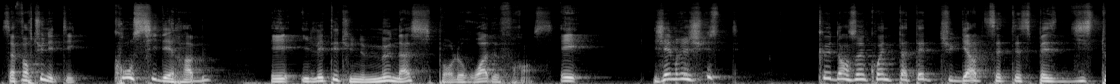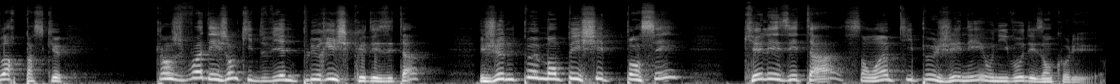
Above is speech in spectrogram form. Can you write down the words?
Sa fortune était considérable et il était une menace pour le roi de France. Et j'aimerais juste que dans un coin de ta tête, tu gardes cette espèce d'histoire parce que quand je vois des gens qui deviennent plus riches que des États, je ne peux m'empêcher de penser que les États sont un petit peu gênés au niveau des encolures.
